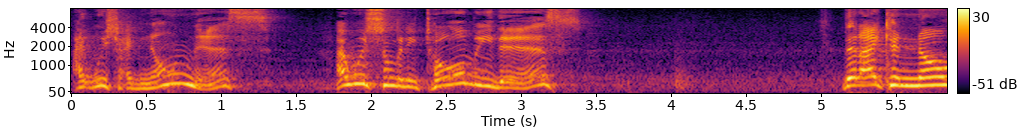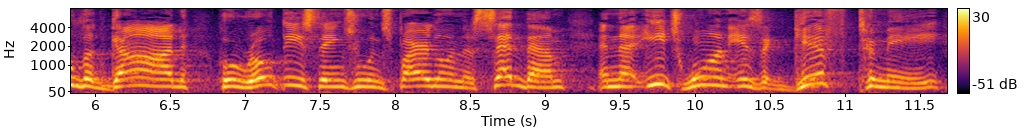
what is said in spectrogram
I wish I'd known this. I wish somebody told me this. That I can know the God who wrote these things who inspired them and said them and that each one is a gift to me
